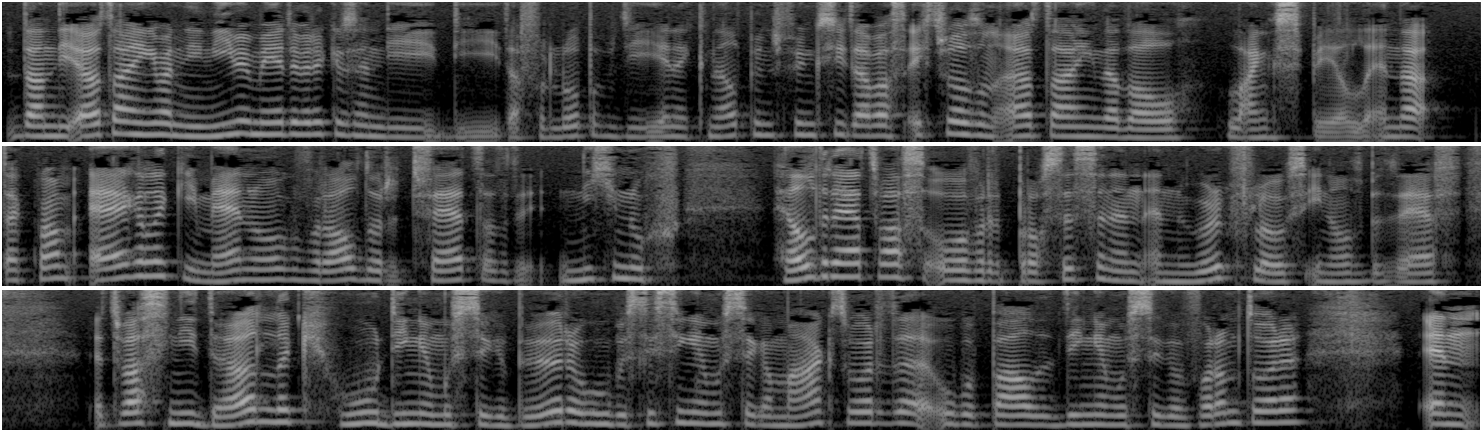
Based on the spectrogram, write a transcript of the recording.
dan die uitdagingen van die nieuwe medewerkers en die, die, dat verloop op die ene knelpuntfunctie, dat was echt wel zo'n uitdaging dat al lang speelde. En dat, dat kwam eigenlijk in mijn ogen vooral door het feit dat er niet genoeg helderheid was over processen en, en workflows in ons bedrijf. Het was niet duidelijk hoe dingen moesten gebeuren, hoe beslissingen moesten gemaakt worden, hoe bepaalde dingen moesten gevormd worden. En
